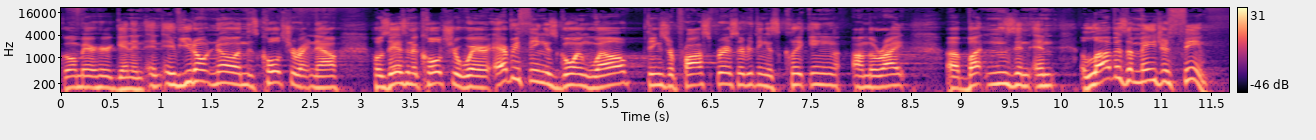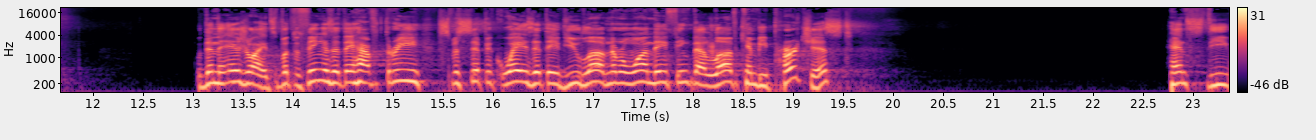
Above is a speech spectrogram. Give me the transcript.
go marry her again. And, and if you don't know, in this culture right now, Hosea is in a culture where everything is going well, things are prosperous, everything is clicking on the right uh, buttons, and, and love is a major theme within the Israelites. But the thing is that they have three specific ways that they view love. Number one, they think that love can be purchased. Hence the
